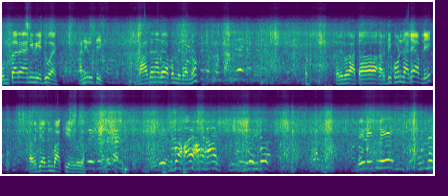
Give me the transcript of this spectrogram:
ओमकार आहे आणि वेदू आहे आणि ऋतिक. दहा जण आलो आहे आपण मित्रांनो. तरी बघा आता अर्धी कोण झाले आपली? अर्धी अजून बाकी आहे बघा. पूर्ण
